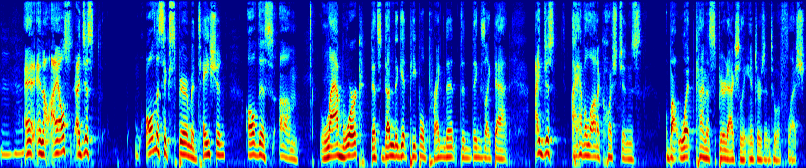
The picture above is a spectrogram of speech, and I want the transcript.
Mm-hmm. And, and I also, I just, all this experimentation, all this um, lab work that's done to get people pregnant and things like that. I just I have a lot of questions about what kind of spirit actually enters into a flesh.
